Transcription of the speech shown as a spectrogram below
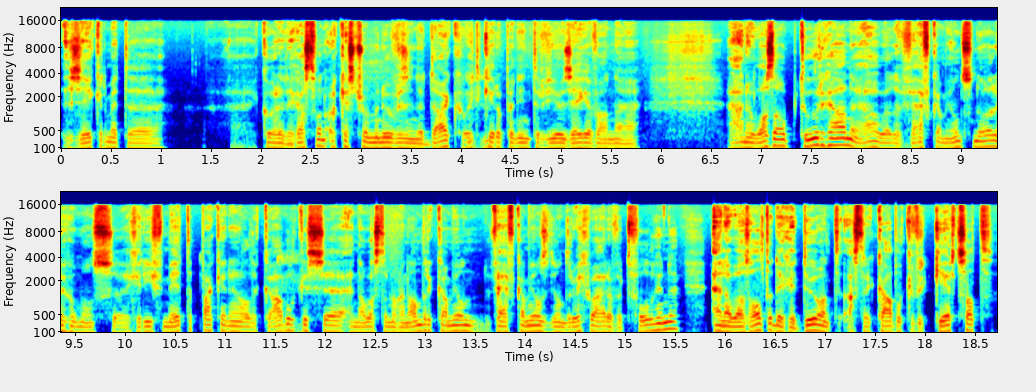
zeker met de... eh, ik hoorde de gast van Orchestral Maneuvers in the Dark ooit een keer op een interview zeggen van... eh, ja, nu was dat op tour gaan. Ja, we hadden vijf camions nodig om ons eh, gerief mee te pakken en al de kabeltjes. eh, en dan was er nog een andere camion, vijf camions die onderweg waren voor het volgende. En dat was altijd een gedoe, want als er een kabeltje verkeerd zat,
